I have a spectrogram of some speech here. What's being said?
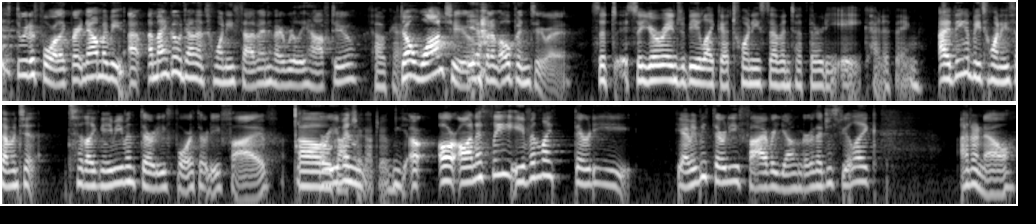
like three to four. Like right now, maybe I, I might go down to 27 if I really have to. Okay. Don't want to, yeah. but I'm open to it. So t- so your range would be like a 27 to 38 kind of thing. I think it'd be 27 to, to like maybe even 34, 35. Oh, or gotcha, even, gotcha. Or, or honestly, even like 30, yeah, maybe 35 or younger. I just feel like, I don't know.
